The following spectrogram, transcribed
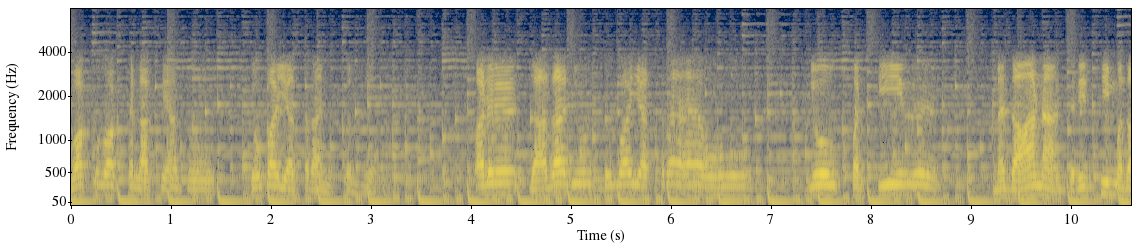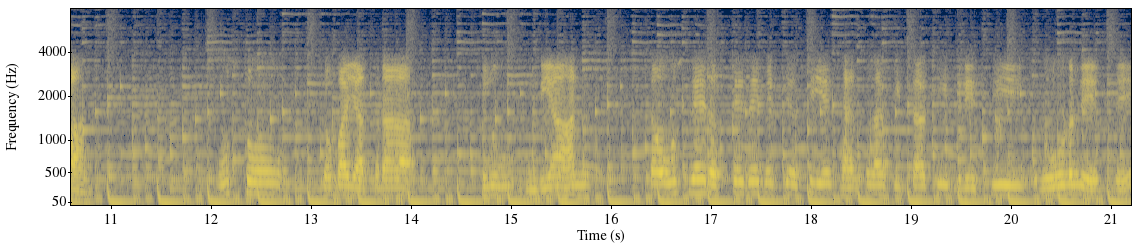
ਵੱਖ-ਵੱਖ ਇਲਾਕਿਆਂ ਤੋਂ ਸ਼ੋਭਾ ਯਾਤਰਾ ਨਿਕਲਦੀਆਂ ਹਨ ਪਰ ਜ਼ਿਆਦਾ ਜੋ ਸ਼ੋਭਾ ਯਾਤਰਾ ਹੈ, ਉਹ ਜੋ ਪ੍ਰਾਚੀਨ ਮੈਦਾਨ ਆ ਦ੍ਰਿਸ਼ੀ ਮੈਦਾਨ, ਉਸ ਤੋਂ ਸ਼ੋਭਾ ਯਾਤਰਾ ਸ਼ੁਰੂ ਹੁੰਦੀਆਂ ਹਨ। ਤਾਂ ਉਸ ਦੇ ਰਸਤੇ ਦੇ ਵਿੱਚ ਅਸੀਂ ਇਹ ਫੈਸਲਾ ਕੀਤਾ ਕਿ ਦ੍ਰਿਸ਼ੀ ਰੋਡ ਦੇ ਉੱਤੇ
